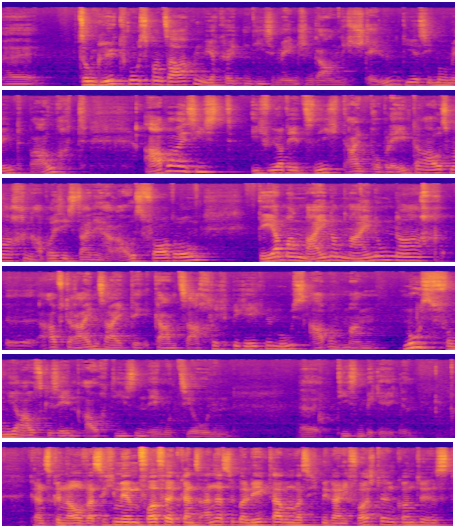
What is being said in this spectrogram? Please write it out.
Äh, zum Glück muss man sagen, wir könnten diese Menschen gar nicht stellen, die es im Moment braucht. Aber es ist, ich würde jetzt nicht ein Problem daraus machen, aber es ist eine Herausforderung, der man meiner Meinung nach auf der einen Seite ganz sachlich begegnen muss, aber man muss von mir aus gesehen auch diesen Emotionen, äh, diesen begegnen. Ganz genau. Was ich mir im Vorfeld ganz anders überlegt habe und was ich mir gar nicht vorstellen konnte, ist,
